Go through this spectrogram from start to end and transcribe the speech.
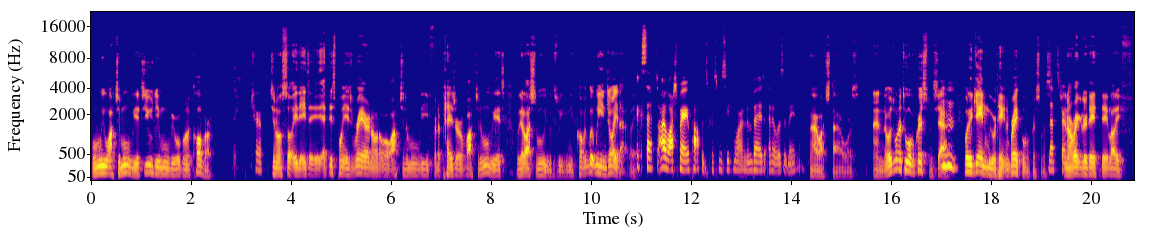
when we watch a movie, it's usually a movie we're going to cover. True. Do you know, so it, it, it, at this point, it's rare now that we're watching a movie for the pleasure of watching a movie. It's we gotta watch the movie because we need to cover it, but we enjoy that. Like Except I watched Mary Poppins Christmas Eve morning in bed, and it was amazing. I watched Star Wars, and there was one or two over Christmas, yeah. But again, we were taking a break over Christmas. Mm-hmm. That's true. Mm-hmm. In our regular day to day life,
